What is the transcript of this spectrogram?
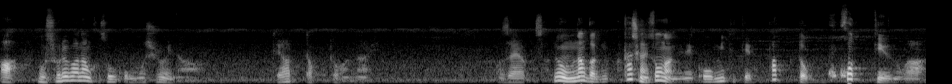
あもうそれはなんかすごく面白いな。出会ったことがない。鮮やかさ。でもなんか確かにそうなんでね。こう見ててパッとここっていうのが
